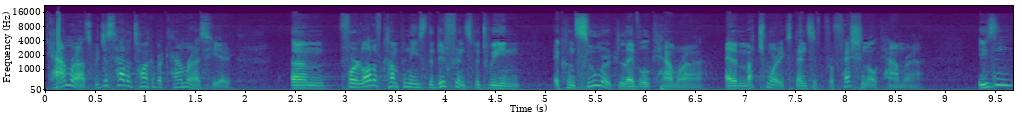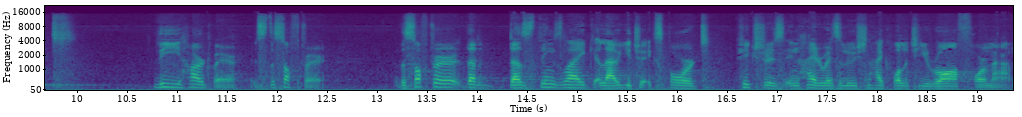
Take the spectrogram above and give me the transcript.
Cameras, we just had a talk about cameras here. Um, for a lot of companies, the difference between a consumer level camera and a much more expensive professional camera isn't the hardware, it's the software. The software that does things like allow you to export pictures in high resolution, high quality RAW format.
